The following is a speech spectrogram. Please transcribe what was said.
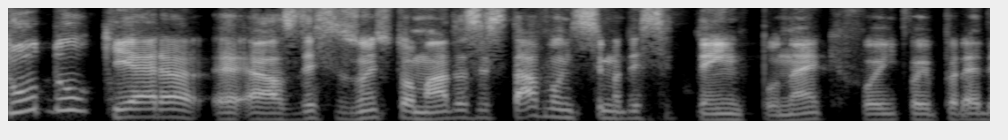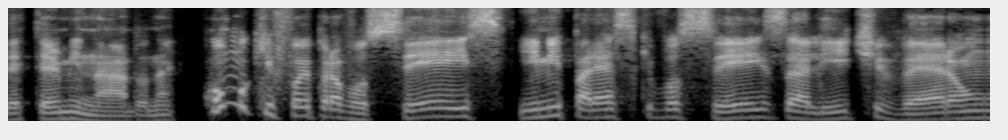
tudo que era é, as decisões tomadas estavam em cima desse tempo, né? Que foi foi pré-determinado, né? Como que foi para vocês? E me parece que vocês ali tiveram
